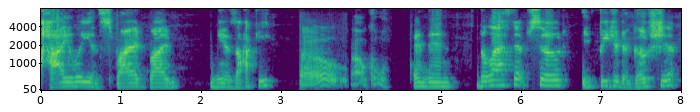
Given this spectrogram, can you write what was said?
highly inspired by Miyazaki. oh. Oh, cool. And then the last episode, it featured a ghost ship.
